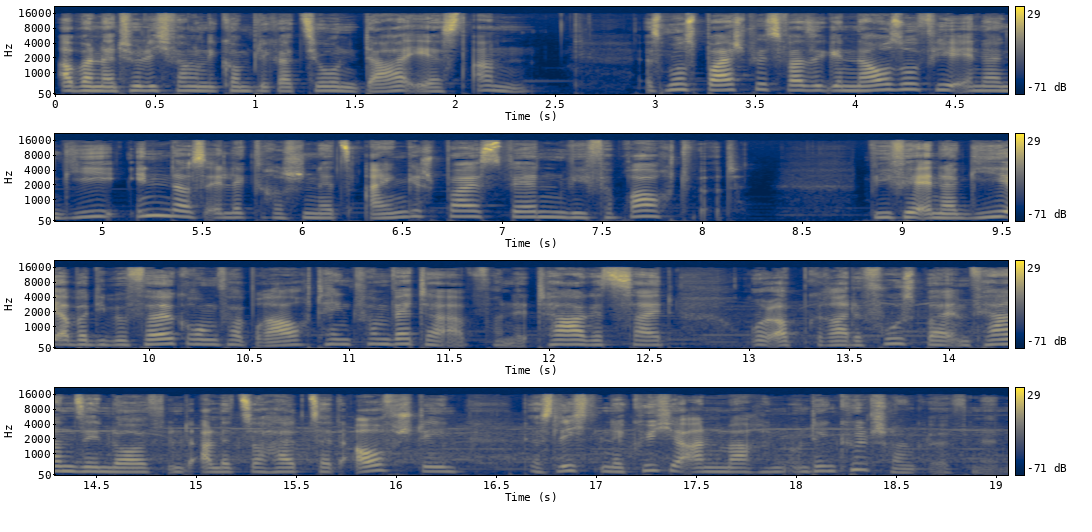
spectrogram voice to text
Aber natürlich fangen die Komplikationen da erst an. Es muss beispielsweise genauso viel Energie in das elektrische Netz eingespeist werden, wie verbraucht wird. Wie viel Energie aber die Bevölkerung verbraucht, hängt vom Wetter ab, von der Tageszeit und ob gerade Fußball im Fernsehen läuft und alle zur Halbzeit aufstehen, das Licht in der Küche anmachen und den Kühlschrank öffnen.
